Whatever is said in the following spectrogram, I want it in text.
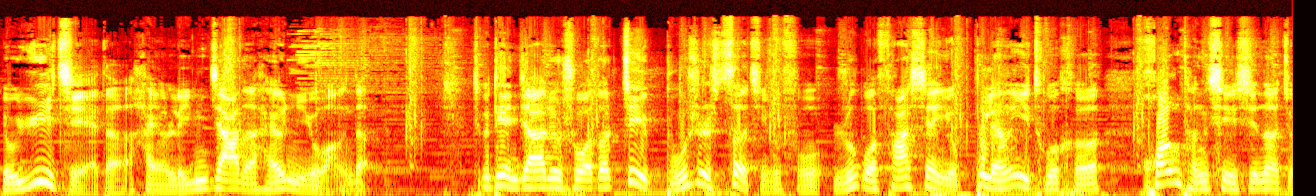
有御姐的，还有邻家的，还有女王的。这个店家就说：“到这不是色情服务，如果发现有不良意图和荒唐信息呢，就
